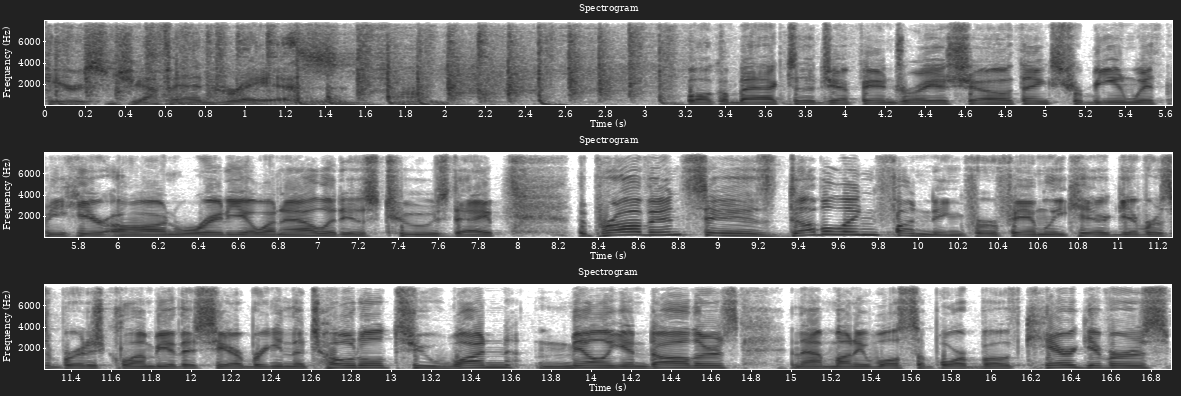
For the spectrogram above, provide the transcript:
Here's Jeff Andreas. Welcome back to the Jeff Andreas Show. Thanks for being with me here on Radio NL. It is Tuesday. The province is doubling funding for family caregivers of British Columbia this year, bringing the total to $1 million. And that money will support both caregivers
